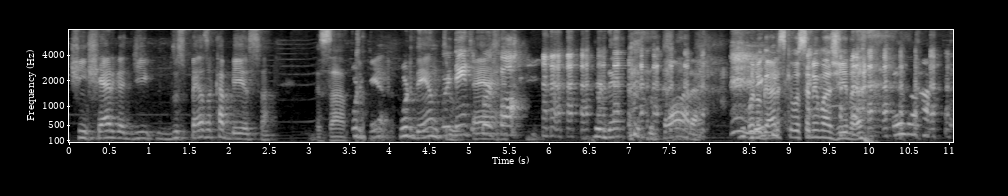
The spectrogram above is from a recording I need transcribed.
te enxerga de, dos pés à cabeça, Exato. Por dentro, por dentro. Por dentro é, e por fora. Por dentro e por fora. Por lugares que você não imagina. Exato.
